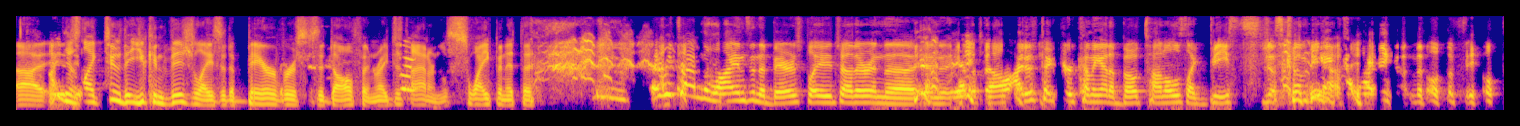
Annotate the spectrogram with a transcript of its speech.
uh, I just it, like too that you can visualize it a bear versus a dolphin, right? Just I don't know, swiping at the. Every time the Lions and the Bears played each other in the in the NFL, I just picture coming out of both tunnels like beasts just coming out in the middle of the field.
